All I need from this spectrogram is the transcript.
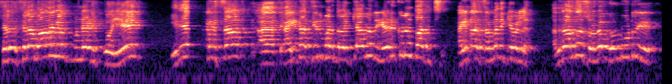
சில சில மாதங்களுக்கு முன்னாடி போய் இதே பாகிஸ்தான் ஐநா தீர்மானத்தை வைக்காம எடுக்கணும்னு பார்த்துச்சு. ஐநா சம்மதிக்கவில்லை. அதனாலதான் சொல்றேன் ஒன்று ஒன்று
